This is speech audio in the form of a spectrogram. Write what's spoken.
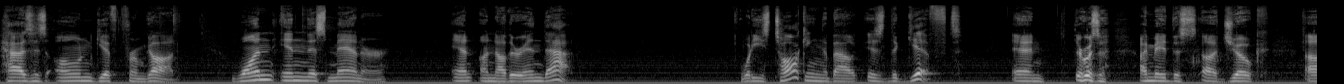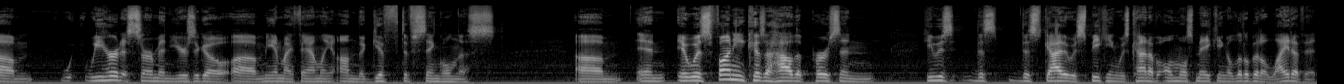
has his own gift from God, one in this manner and another in that. What he's talking about is the gift. And there was a, I made this uh, joke. Um, we heard a sermon years ago, uh, me and my family, on the gift of singleness. Um, and it was funny because of how the person, he was, this, this guy that was speaking was kind of almost making a little bit of light of it.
